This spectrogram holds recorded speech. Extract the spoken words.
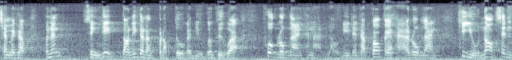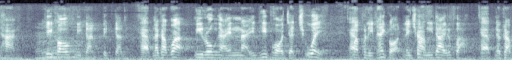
ใช่ไหมครับ เพราะฉะนั้นสิ่งที่ตอนนี้กำลังปรับตัวกันอยู่ก็คือว่าพวกโรงงานขนาดเหล่านี้นะครับก็ไปหาโรงงานที่อยู่นอกเส้นทางที่เขามีการปิดกันครับนะครับว่ามีโรงงานไหนที่พอจะช่วยครับมาผลิตให้ก่อนในช่วงครับนี้ได้หรือเปล่าครับ นะครับ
